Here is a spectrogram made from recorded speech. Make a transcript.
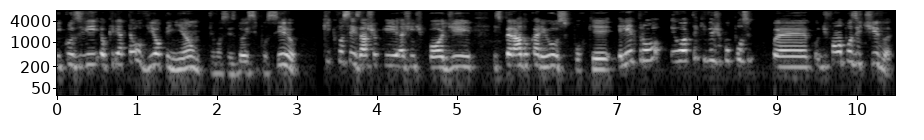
Inclusive, eu queria até ouvir a opinião de vocês dois, se possível, o que, que vocês acham que a gente pode esperar do Carius? Porque ele entrou, eu até que vejo com, é, de forma positiva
